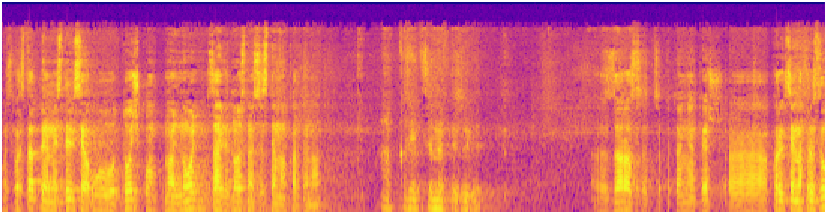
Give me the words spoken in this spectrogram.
Ось верстат перемістився у точку 00 за відносною системою координат. А корекція на фрезу є? Зараз це питання теж. Е, Корекція на фрезу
